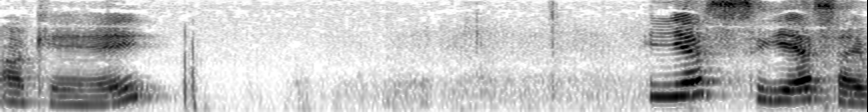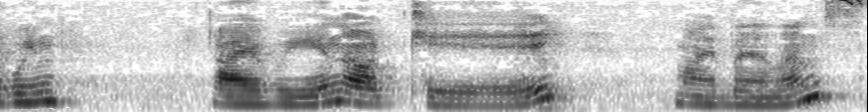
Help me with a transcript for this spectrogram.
Okay. Yes, yes, I win. I win, okay. My balance.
